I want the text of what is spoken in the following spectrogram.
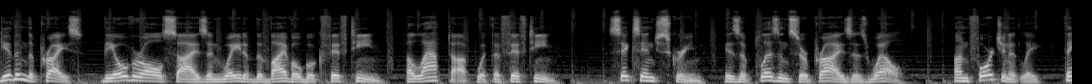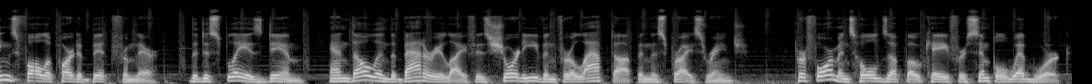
Given the price, the overall size and weight of the VivoBook 15, a laptop with a 15 6-inch screen is a pleasant surprise as well. Unfortunately, things fall apart a bit from there. The display is dim and dull and the battery life is short even for a laptop in this price range. Performance holds up okay for simple web work,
